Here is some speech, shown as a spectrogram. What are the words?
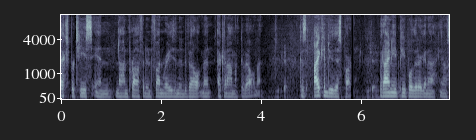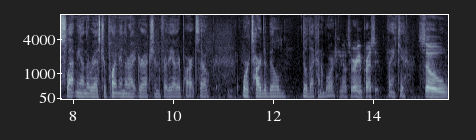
expertise in nonprofit and fundraising and development, economic development. Okay. Because I can do this part. Okay. But I need people that are going to, you know, slap me on the wrist or point me in the right direction for the other part. So, Okay. worked hard to build build that kind of board. It's very impressive. Thank you. So,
